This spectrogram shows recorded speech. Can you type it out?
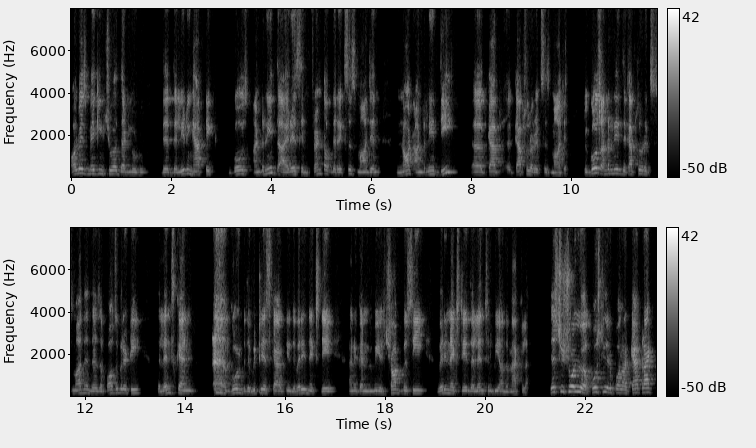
Always making sure that you the, the leading haptic goes underneath the iris in front of the rhexis margin, not underneath the uh, cap, uh, capsular rhexis margin. If it goes underneath the capsular rhexis margin, there's a possibility the lens can go into the vitreous cavity the very next day, and you can be shocked to see very next day the lens will be on the macula. Just to show you a posterior polar cataract,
